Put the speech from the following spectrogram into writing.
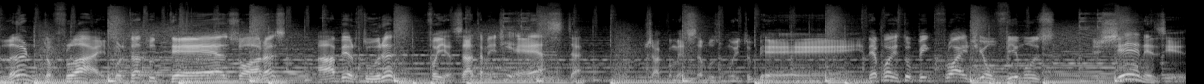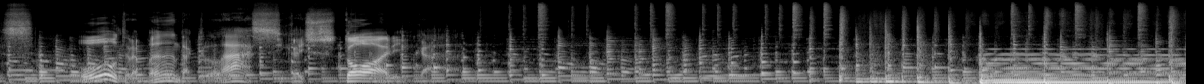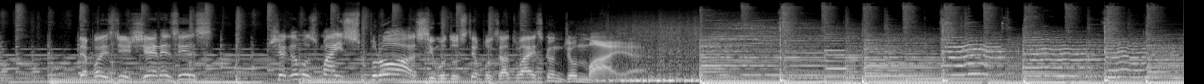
Learn to Fly. Portanto, 10 horas. A abertura foi exatamente esta. Já começamos muito bem. Depois do Pink Floyd, ouvimos Gênesis. Outra banda clássica, histórica. Depois de Gênesis, chegamos mais próximo dos tempos atuais com John Mayer.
